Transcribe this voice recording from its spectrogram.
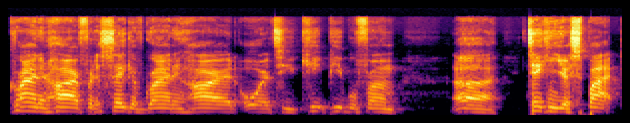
grinding hard for the sake of grinding hard or to keep people from uh, taking your spot.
